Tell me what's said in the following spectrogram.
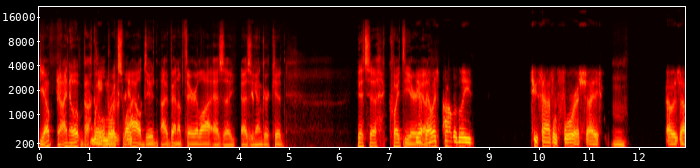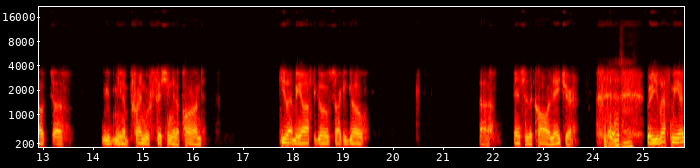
Yep, I know. But Colebrook's wild, dude. I've been up there a lot as a as a younger kid. It's uh, quite the area. Yeah, that was probably 2004ish. I Mm. I was out. Uh, we, me and a friend were fishing in a pond. He let me off to go so I could go uh, answer the call of nature. Mhm. but he left me.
